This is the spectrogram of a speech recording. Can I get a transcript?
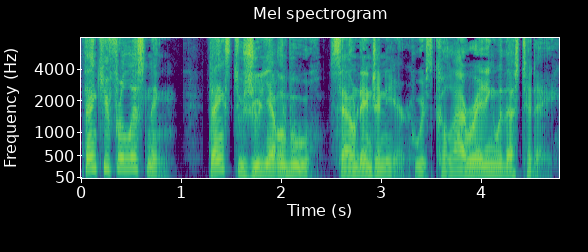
Thank you for listening. Thanks to Julien Rebours, sound engineer, who is collaborating with us today.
